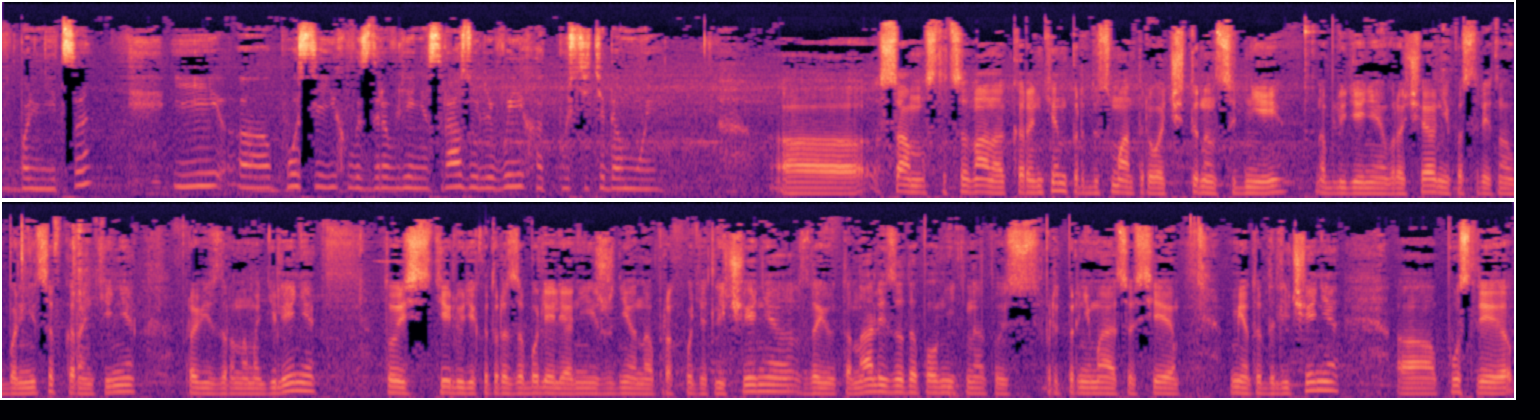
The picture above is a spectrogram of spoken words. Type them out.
в больнице? И после их выздоровления сразу ли вы их отпустите домой? А, сам стационарный карантин предусматривает 14 дней наблюдения врача непосредственно в больнице, в карантине, в провизорном отделении. То есть те люди, которые заболели, они ежедневно проходят лечение, сдают анализы дополнительно, то есть предпринимаются все методы лечения. А, после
